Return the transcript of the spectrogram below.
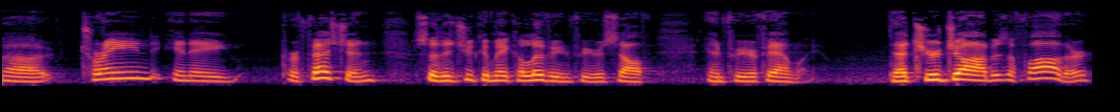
uh, trained in a profession so that you could make a living for yourself and for your family. That's your job as a father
